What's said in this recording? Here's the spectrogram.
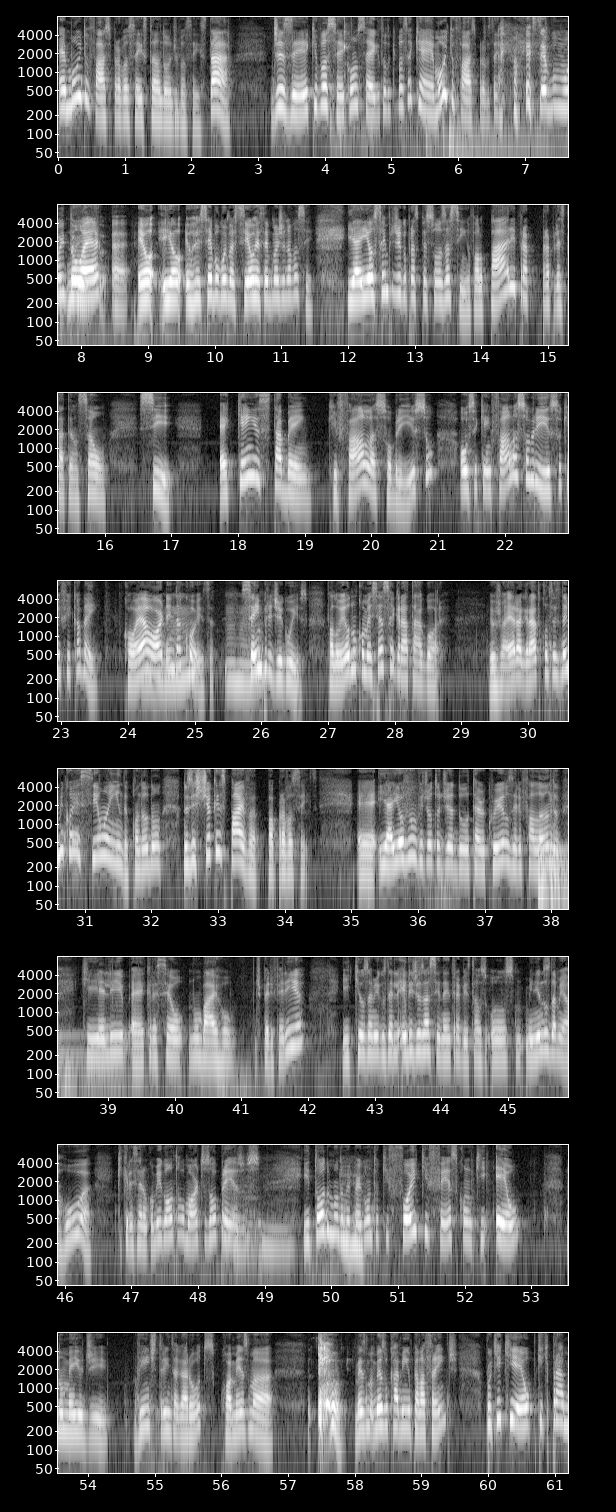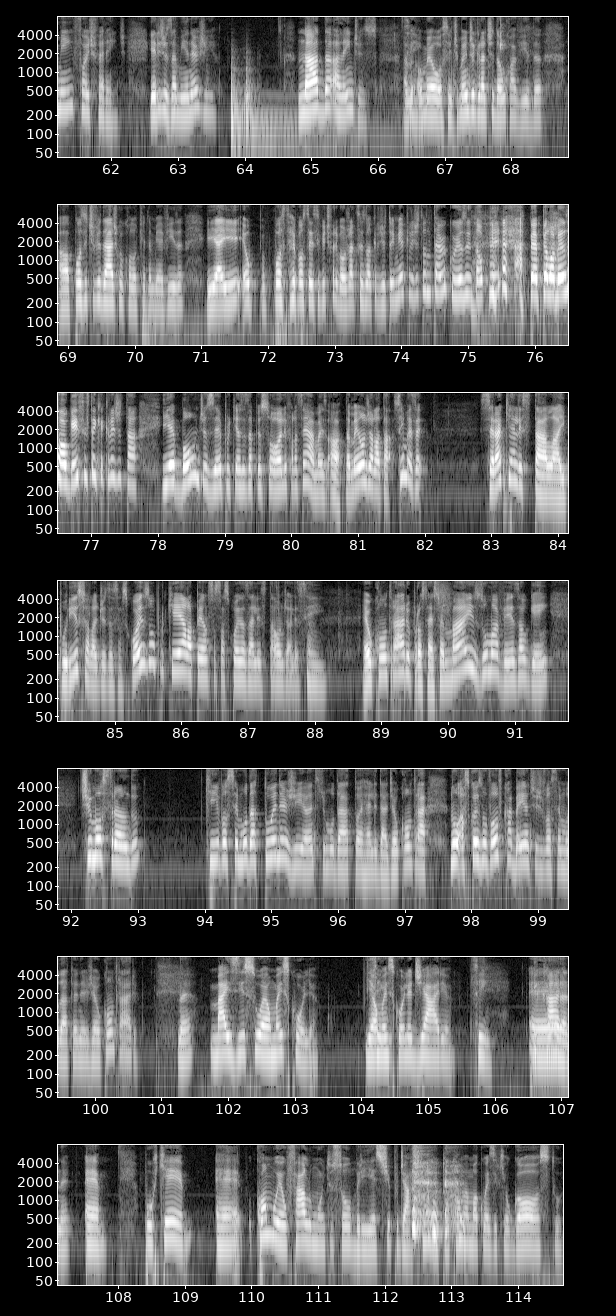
É muito fácil para você, estando onde você está, dizer que você consegue tudo que você quer. É muito fácil para você. Eu recebo muito Não isso. é? Eu, e eu, eu recebo muito, mas se eu recebo, imagina você. E aí eu sempre digo para as pessoas assim: eu falo, pare para prestar atenção se é quem está bem que fala sobre isso ou se quem fala sobre isso que fica bem. Qual é a ordem da coisa? Sempre digo isso. Falo, eu não comecei a ser grata agora. Eu já era grato quando vocês nem me conheciam ainda, quando eu não, não existia Cris Paiva para vocês. É, e aí eu vi um vídeo outro dia do Terry Crews, ele falando que ele é, cresceu num bairro de periferia e que os amigos dele... Ele diz assim na entrevista, os, os meninos da minha rua que cresceram comigo ou estão mortos ou presos. E todo mundo me pergunta o que foi que fez com que eu, no meio de 20, 30 garotos, com a mesma mesmo, mesmo caminho pela frente. Por que, que eu, por que, que pra mim foi diferente? E ele diz, a minha energia. Nada além disso. Sim. O meu sentimento de gratidão com a vida, a positividade que eu coloquei na minha vida. E aí eu postei, repostei esse vídeo e falei, bom, já que vocês não acreditam em mim, acreditam no Terry Crews, então, porque pe- pelo menos alguém vocês têm que acreditar. E é bom dizer, porque às vezes a pessoa olha e fala assim, ah, mas ó, também onde ela tá. Sim, mas é. Será que ela está lá e por isso ela diz essas coisas? Ou porque ela pensa essas coisas, ela está onde ela está? Sim. É o contrário o processo. É mais uma vez alguém te mostrando que você muda a tua energia antes de mudar a tua realidade. É o contrário. Não, as coisas não vão ficar bem antes de você mudar a tua energia. É o contrário. Né? Mas isso é uma escolha. E é Sim. uma escolha diária. Sim. E cara, né? É, porque é, como eu falo muito sobre esse tipo de assunto, como é uma coisa que eu gosto,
